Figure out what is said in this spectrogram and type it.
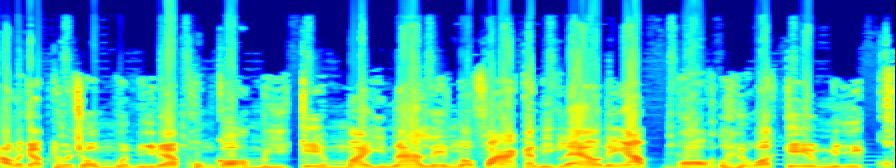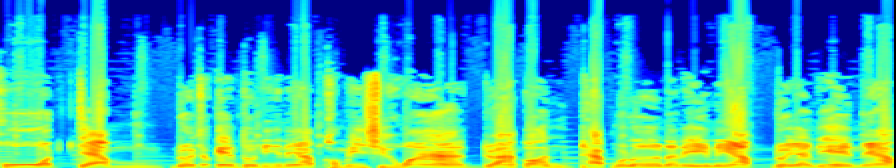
เอาละครับท่านผู้ชมวันนี้เนี่ยผมก็มีเกมใหม่น่าเล่นมาฝากกันอีกแล้วนะครับบอกเลยว่าเกมนี้โคตรแจ่มโดยเจ้าเกมตัวนี้นะครับเขามีชื่อว่า Dragon Traveler นั่นเองนะครับโดยอย่างที่เห็นนะครับ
